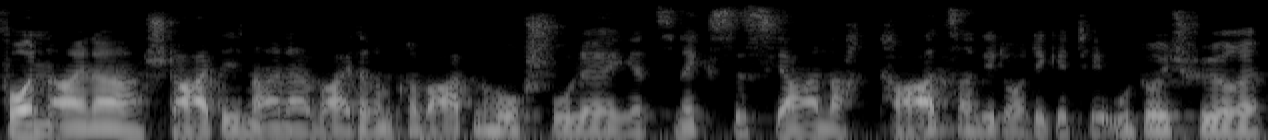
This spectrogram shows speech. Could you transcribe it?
von einer staatlichen, einer weiteren privaten Hochschule jetzt nächstes Jahr nach Graz an die dortige TU durchführe,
